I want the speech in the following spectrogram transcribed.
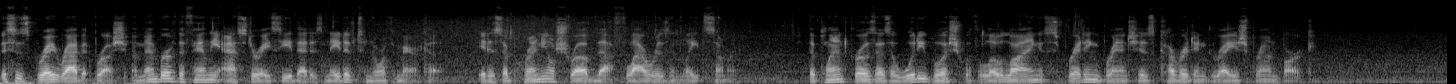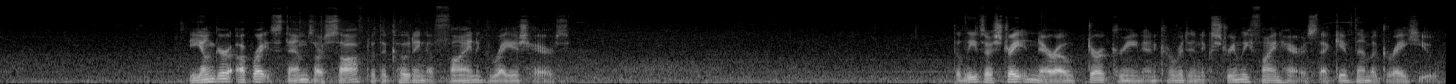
This is gray rabbit brush, a member of the family Asteraceae that is native to North America. It is a perennial shrub that flowers in late summer. The plant grows as a woody bush with low-lying, spreading branches covered in grayish-brown bark. The younger upright stems are soft with a coating of fine grayish hairs. The leaves are straight and narrow, dark green, and covered in extremely fine hairs that give them a gray hue.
